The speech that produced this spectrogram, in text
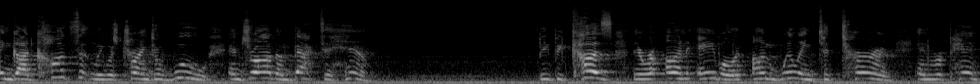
And God constantly was trying to woo and draw them back to Him because they were unable and unwilling to turn and repent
